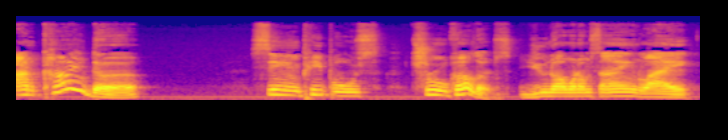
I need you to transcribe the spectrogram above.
I'm kinda seeing people's true colors. You know what I'm saying? Like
